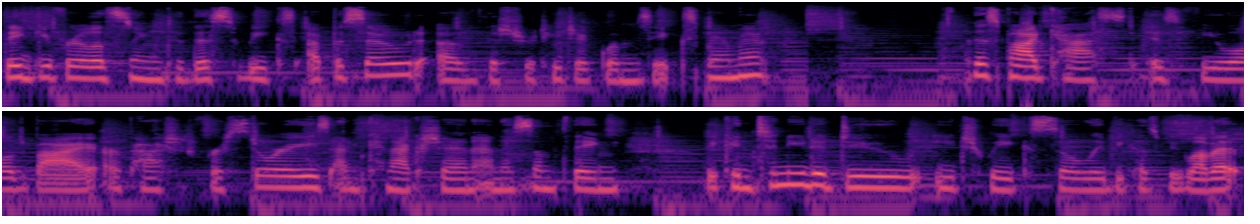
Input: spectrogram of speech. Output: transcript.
Thank you for listening to this week's episode of the Strategic Whimsy Experiment. This podcast is fueled by our passion for stories and connection and is something we continue to do each week solely because we love it.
